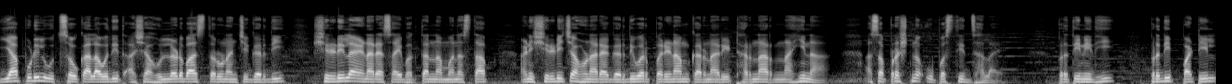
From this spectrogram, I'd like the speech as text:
यापुढील उत्सव कालावधीत अशा हुल्लडबाज तरुणांची गर्दी शिर्डीला येणाऱ्या साईभक्तांना मनस्ताप आणि शिर्डीच्या होणाऱ्या गर्दीवर परिणाम करणारी ठरणार नाही ना असा प्रश्न उपस्थित झालाय. प्रतिनिधी प्रदीप पाटील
